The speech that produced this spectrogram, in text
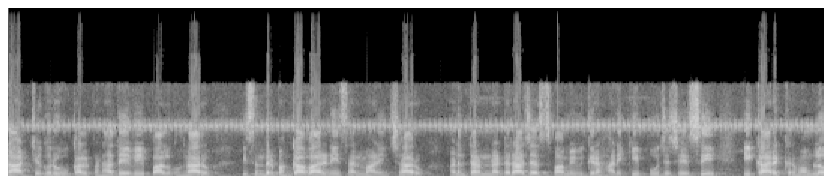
నాట్య గురువు కల్పనాదేవి పాల్గొన్నారు. ఈ సందర్భంగా వారిని సన్మానించారు. అనంతరం నటరాజ స్వామి విగ్రహానికి పూజ చేసి ఈ కార్యక్రమంలో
